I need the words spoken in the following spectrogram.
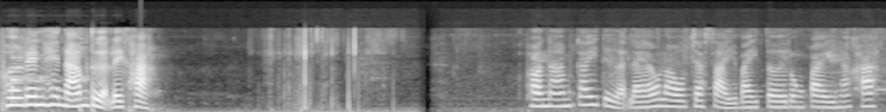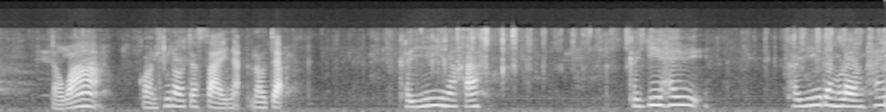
เพื่อเร่งให้น้ำเดือดเลยค่ะ พอน้ำใกล้เดือดแล้วเราจะใส่ใบเตยลงไปนะคะ แต่ว่าก่อนที่เราจะใส่เนี่ยเราจะขยี้นะคะ ขยี้ให้ขยี้แรงๆให้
